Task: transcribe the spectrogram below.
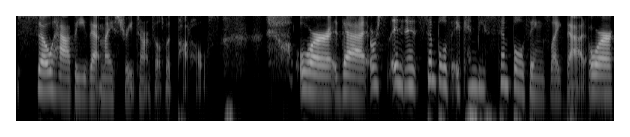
so happy that my streets aren't filled with potholes. or that or and it's simple it can be simple things like that or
